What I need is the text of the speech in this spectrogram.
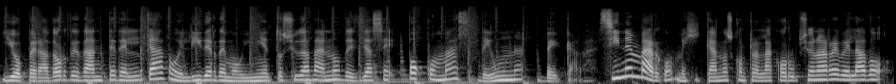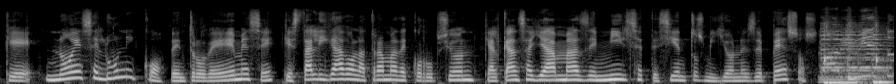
y operador de Dante Delgado, el líder de Movimiento Ciudadano desde hace poco más de una década. Sin embargo, Mexicanos contra la Corrupción ha revelado que no es el único dentro de MC que está ligado a la trama de corrupción que alcanza ya más de 1.700 millones de pesos. Movimiento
